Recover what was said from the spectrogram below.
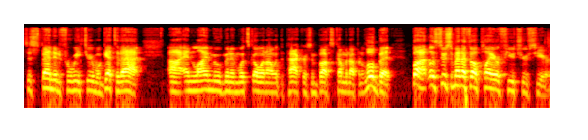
suspended for week three. We'll get to that. Uh, and line movement and what's going on with the Packers and Bucs coming up in a little bit. But let's do some NFL player futures here.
